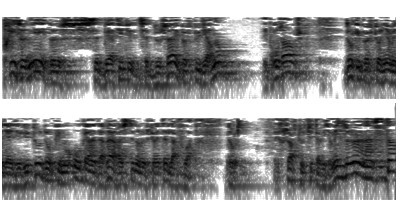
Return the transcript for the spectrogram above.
prisonniers de cette béatitude, de cette douceur. Ils ne peuvent plus dire non. Les bons anges. Donc ils peuvent plus rien médiater du tout, donc ils n'ont aucun intérêt à rester dans l'obscurité de la foi. Donc ils sortent tout de suite la vision. Mais de un instant,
